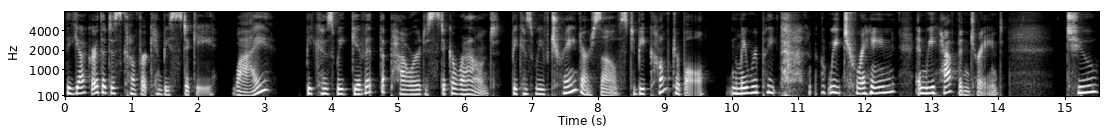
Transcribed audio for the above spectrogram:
The yuck or the discomfort can be sticky. Why? Because we give it the power to stick around because we've trained ourselves to be comfortable. Let me repeat that. We train and we have been trained to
